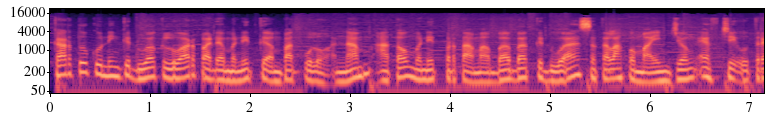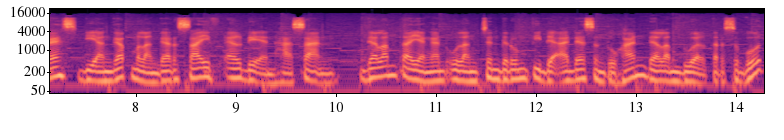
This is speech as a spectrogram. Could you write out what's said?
Kartu kuning kedua keluar pada menit ke-46 atau menit pertama babak kedua setelah pemain Jong FC Utrecht dianggap melanggar Saif LDN Hasan. Dalam tayangan ulang cenderung tidak ada sentuhan dalam duel tersebut,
